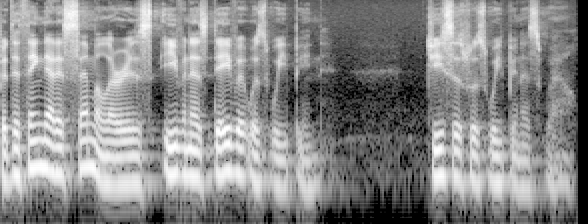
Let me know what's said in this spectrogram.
But the thing that is similar is even as David was weeping, Jesus was weeping as well.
